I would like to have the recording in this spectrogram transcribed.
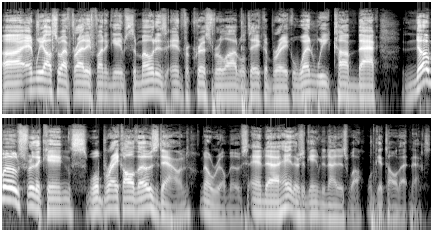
Uh, and we also have Friday Fun and Games. Simone is in for Christopher Laud. We'll take a break. When we come back, no moves for the Kings. We'll break all those down. No real moves. And uh, hey, there's a game tonight as well. We'll get to all that next.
